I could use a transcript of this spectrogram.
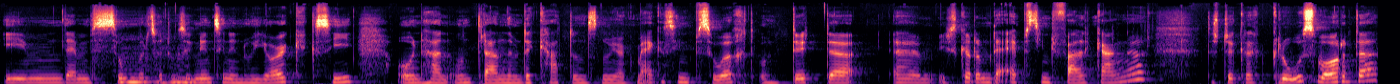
in dem Sommer Mhm. 2019 in New York und habe unter anderem den Cut und das New York Magazine besucht. Und dort ähm, ist es gerade um den Epstein-Fall gegangen. Das ist dort gerade gross geworden.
